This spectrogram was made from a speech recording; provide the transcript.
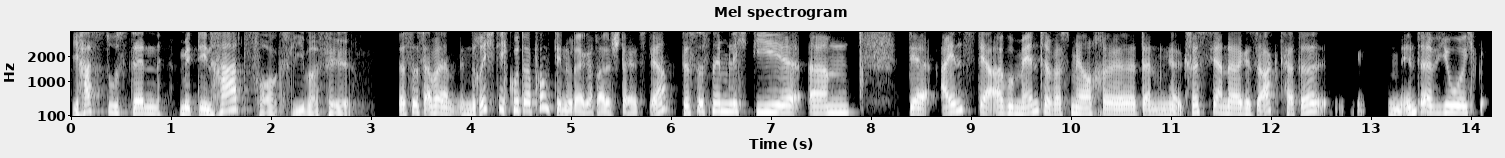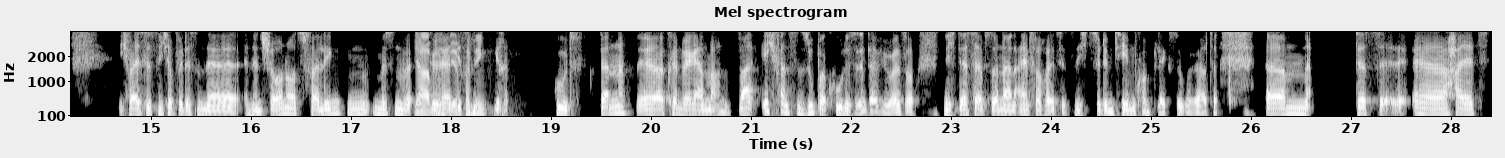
wie hast du es denn mit den Hardforks, lieber Phil? Das ist aber ein richtig guter Punkt, den du da gerade stellst, ja. Das ist nämlich die ähm, der eins der Argumente, was mir auch äh, dann Christian da gesagt hatte im Interview. Ich, ich weiß jetzt nicht, ob wir das in, der, in den Show Notes verlinken müssen. Ja, gehört wir jetzt verlinken. Nicht, Gut, dann äh, können wir gerne machen. War, ich fand es ein super cooles Interview, also nicht deshalb, sondern einfach, weil es jetzt nicht zu dem Themenkomplex so gehörte. Ähm, das äh, halt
